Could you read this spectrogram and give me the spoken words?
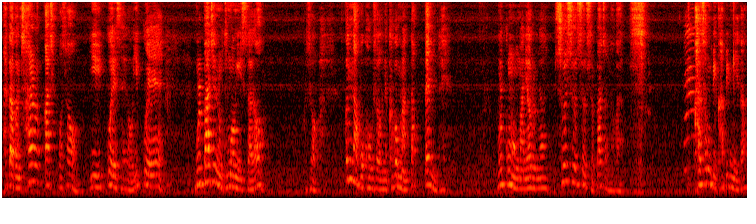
바닥은 찰까 싶어서 이 입구에서 해요. 입구에 물 빠지는 구멍이 있어요. 그래서 끝나고 거기서 그냥 그것만 딱 빼면 돼. 물구멍만 열으면 술술술술 빠져나가요 가성비 갑입니다.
